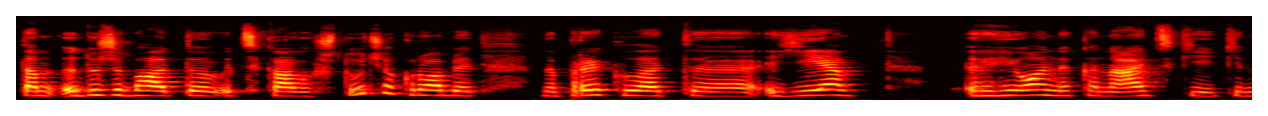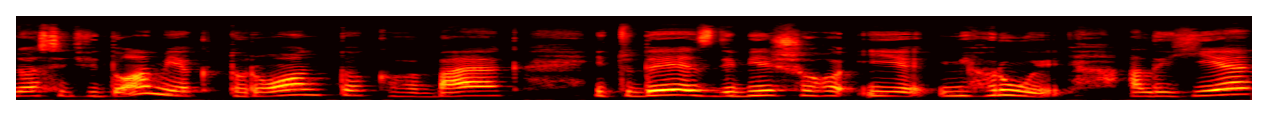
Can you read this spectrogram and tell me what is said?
Там дуже багато цікавих штучок роблять. Наприклад, е, є. Регіони канадські, які досить відомі, як Торонто, Квебек, і туди здебільшого і мігрують. Але є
